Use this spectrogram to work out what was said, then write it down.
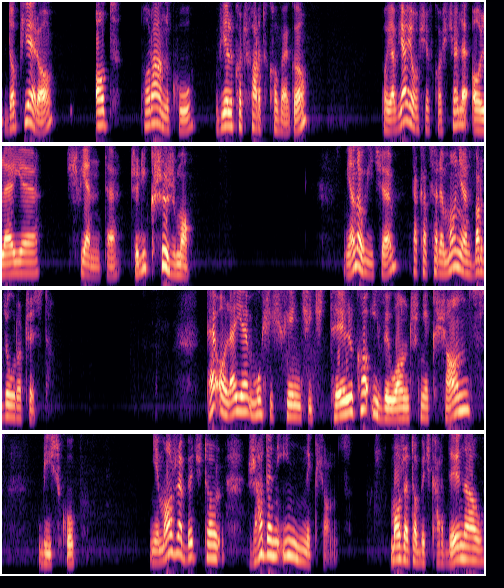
Dopiero od poranku wielkoczwartkowego pojawiają się w kościele oleje święte, czyli krzyżmo. Mianowicie, taka ceremonia jest bardzo uroczysta. Te oleje musi święcić tylko i wyłącznie ksiądz, biskup. Nie może być to żaden inny ksiądz. Może to być kardynał,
